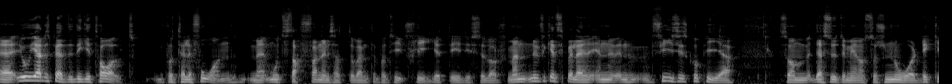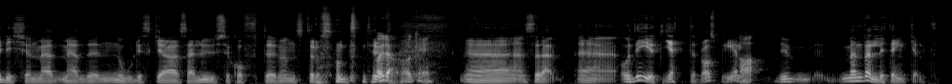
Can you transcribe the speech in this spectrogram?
Eh, jo, jag hade spelat det digitalt på telefon med, mot Staffan när vi satt och väntade på ty- flyget i Düsseldorf. Men nu fick jag spela en, en fysisk kopia som dessutom är någon sorts Nordic edition med, med nordiska så här, lusekoftemönster och sånt. typ. Oj då, okej. Eh, sådär. Eh, och det är ju ett jättebra spel. Ja. Är, men väldigt enkelt.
